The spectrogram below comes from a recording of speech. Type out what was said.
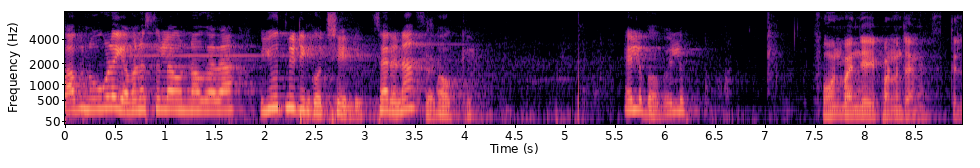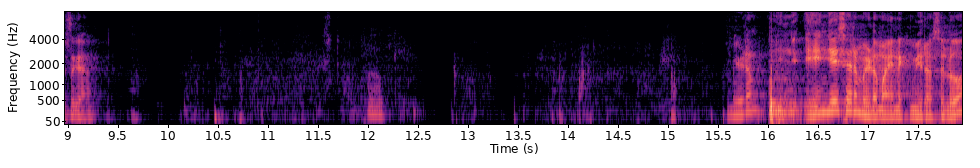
బాబు నువ్వు కూడా యవనస్తుల్లా ఉన్నావు కదా యూత్ మీటింగ్కి వచ్చేయండి. సరేనా? ఓకే. వెళ్ళు బాబు వెళ్ళు. ఫోన్ బంద్ చేయి ఇప్పటి నుంచి తెలుసుగా? ఓకే. మేడం ఏం చేశారు మేడం ఆయనకి మీరు అసలు?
